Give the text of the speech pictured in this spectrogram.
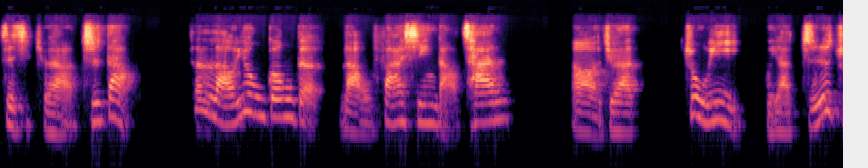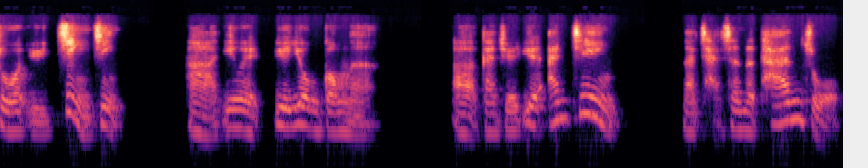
自己就要知道。这老用功的老发心、老参啊，就要注意，不要执着于静静啊，因为越用功呢，啊，感觉越安静，那产生的贪着。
